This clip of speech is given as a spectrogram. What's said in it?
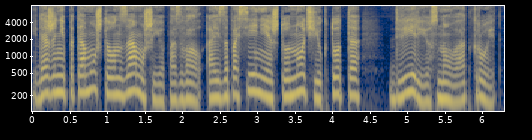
И даже не потому, что он замуж ее позвал, а из опасения, что ночью кто-то дверь ее снова откроет.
